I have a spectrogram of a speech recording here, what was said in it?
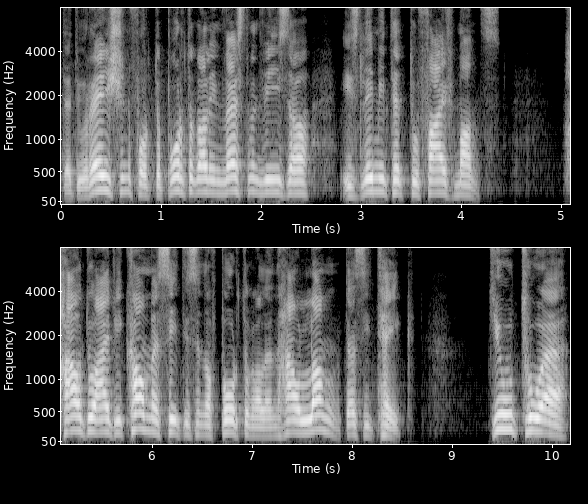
the duration for the Portugal investment visa is limited to five months. How do I become a citizen of Portugal and how long does it take? Due to a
